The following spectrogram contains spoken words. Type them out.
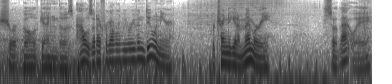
short goal of getting those owls that I forgot what we were even doing here. We're trying to get a memory so that way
